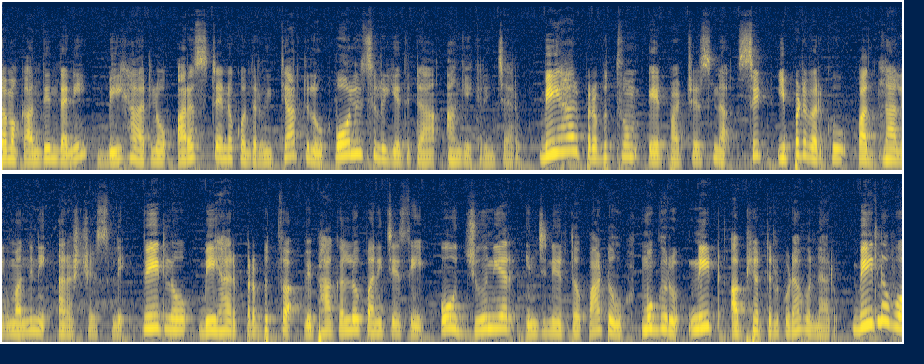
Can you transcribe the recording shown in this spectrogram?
తమకు అందిందని బీహార్లో అరెస్ట్ అయిన కొందరు విద్యార్థులు పోలీసులు ఎదుట అంగీకరించారు. బీహార్ ప్రభుత్వం ఏర్పాటు చేసిన సిట్ ఇప్పటి వరకు పద్నాలుగు మందిని అరెస్ట్ చేసింది. వీరిలో బీహార్ ప్రభుత్వ విభాగం విభాగంలో పనిచేసే ఓ జూనియర్ ఇంజనీర్తో పాటు ముగ్గురు నీట్ అభ్యర్థులు కూడా ఉన్నారు. వీరిలో ఓ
